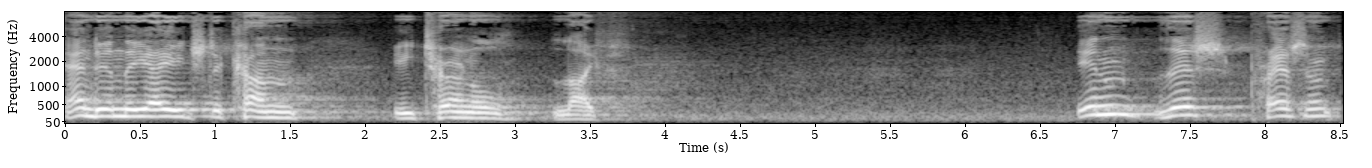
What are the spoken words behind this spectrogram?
And in the age to come, eternal life. In this present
